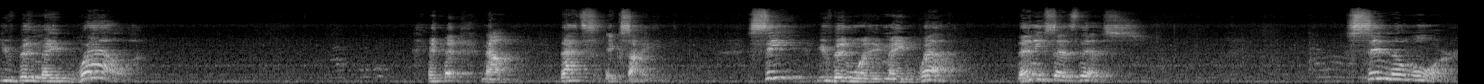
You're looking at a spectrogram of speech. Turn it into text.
you've been made well. now, that's exciting. See, you've been made well. Then he says this Sin no more,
